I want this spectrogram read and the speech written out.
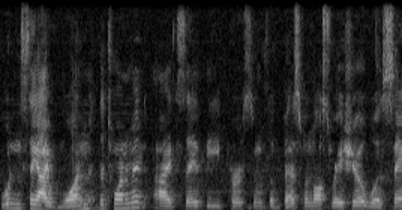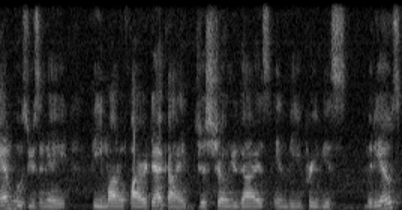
wouldn't say I won the tournament. I'd say the person with the best win-loss ratio was Sam, who's using a the Mono Fire deck I just shown you guys in the previous videos.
